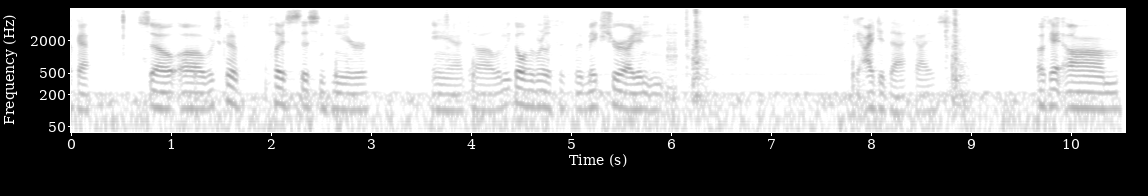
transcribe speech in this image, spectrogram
Okay, so uh, we're just gonna place this in here, and uh, let me go ahead really quickly make sure I didn't I did that, guys. Okay, um...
